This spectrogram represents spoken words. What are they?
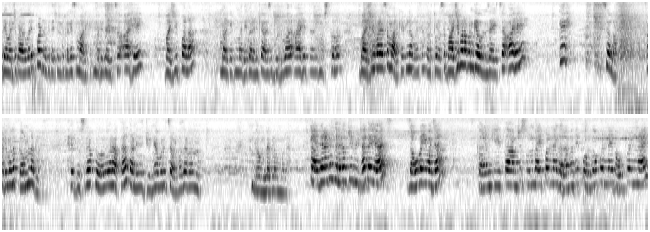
देवांच्या पाय वगैरे पडलो की त्याच्यानंतर लगेच मार्केटमध्ये जायचं आहे भाजीपाला. मार्केटमध्ये कारण की आज बुधवार आहे तर मस्त भाजीपाल्याचं मार्केट लागलं तर थोडंसं भाजीपाला पण घेऊन जायचं आहे. ओके चला आणि मला दम लागला. हे दुसऱ्या फ्लोअरवर राहतात आणि जुन्यावरून चढता चढून दम लागला मला. कॅमेराने झालं आमच्या विठात आहे आज? जाऊ बाई माझ्या. कारण की इथं आमची सूनबाई पण नाही घरामध्ये पोरगा पण नाही भाऊ पण नाही.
